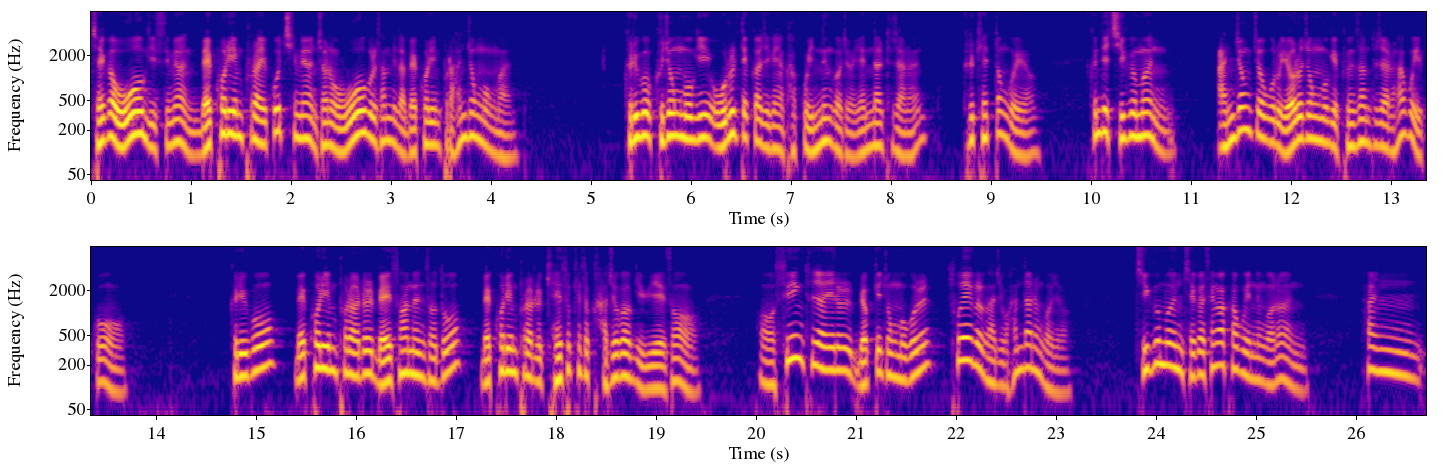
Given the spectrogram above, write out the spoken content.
제가 5억 있으면 맥쿼리 인프라에 꽂히면 저는 5억을 삽니다. 맥쿼리 인프라 한 종목만. 그리고 그 종목이 오를 때까지 그냥 갖고 있는 거죠. 옛날 투자는. 그렇게 했던 거예요. 근데 지금은 안정적으로 여러 종목에 분산 투자를 하고 있고 그리고 맥쿼리 인프라를 매수하면서도 맥쿼리 인프라를 계속해서 가져가기 위해서 어, 스윙 투자를 몇 개 종목을 소액을 가지고 한다는 거죠. 지금은 제가 생각하고 있는 거는 한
